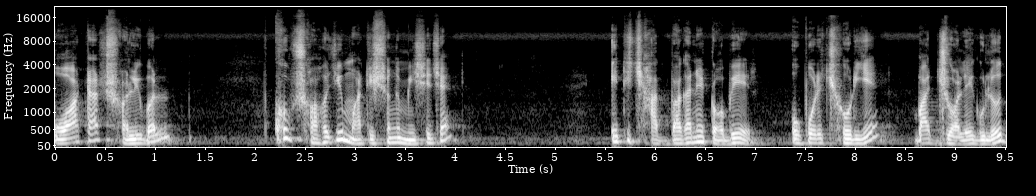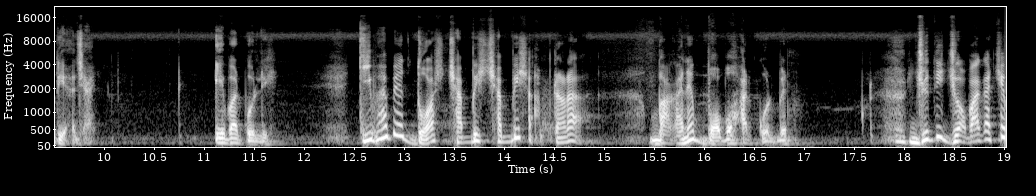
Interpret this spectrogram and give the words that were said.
ওয়াটার সলিবল খুব সহজেই মাটির সঙ্গে মিশে যায়। এটি ছাদ বাগানে টবের ওপরে ছড়িয়ে বা জলেগুলো দেওয়া যায়। এবার বলি, কীভাবে দশ, ছাব্বিশ ছাব্বিশ আপনারা বাগানে ব্যবহার করবেন? যদি জবা গাছে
